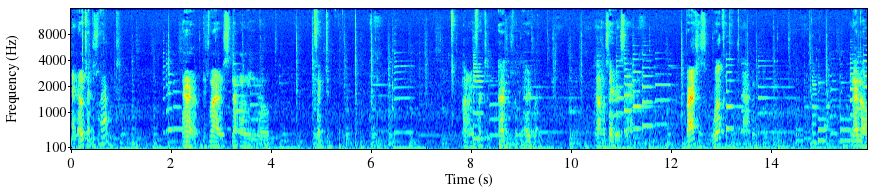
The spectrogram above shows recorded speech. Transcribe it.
I, I never thought this would happen. know, this virus not only, you know, affected, not only affected us, affected everybody. I'm gonna say this that viruses will continue to happen. And I know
